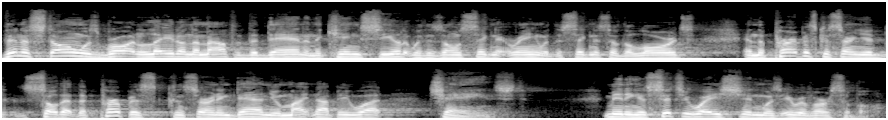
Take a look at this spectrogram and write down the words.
Then a stone was brought and laid on the mouth of the den, and the king sealed it with his own signet ring, with the signets of the Lord's, and the purpose concerning you, so that the purpose concerning Daniel might not be what changed, meaning his situation was irreversible.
